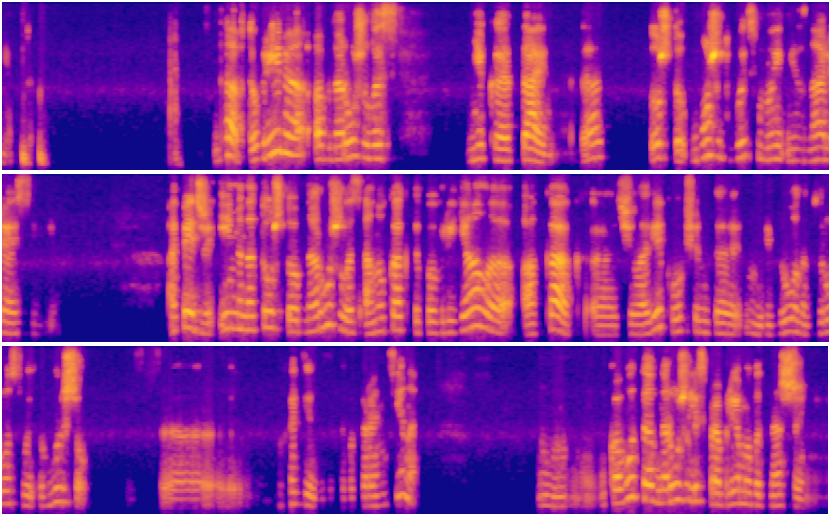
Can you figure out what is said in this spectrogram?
некуда. Да, в то время обнаружилась некая тайна, да, то, что, может быть, мы не знали о себе. Опять же, именно то, что обнаружилось, оно как-то повлияло, а как э, человек, в общем-то, ну, ребенок, взрослый, вышел выходил из этого карантина, у кого-то обнаружились проблемы в отношениях.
